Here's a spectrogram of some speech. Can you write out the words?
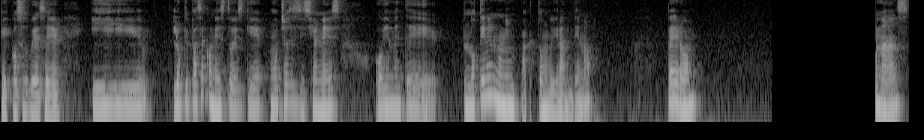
qué cosas voy a hacer. Y lo que pasa con esto es que muchas decisiones obviamente no tienen un impacto muy grande, ¿no? Pero unas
